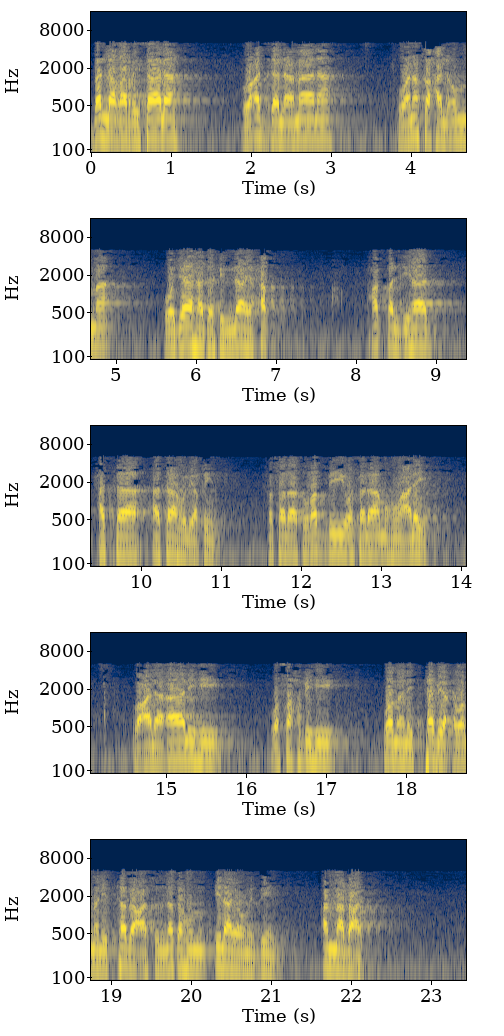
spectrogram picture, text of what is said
بلغ الرسالة وأدى الأمانة ونصح الأم وجاهد في الله حق حق الجهاد حتى أتاه اليقين فصلاة ربي وسلامه عليه وعلى آله وصحبه ومن اتبع سنتهم إلى يوم الدين أما بعد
